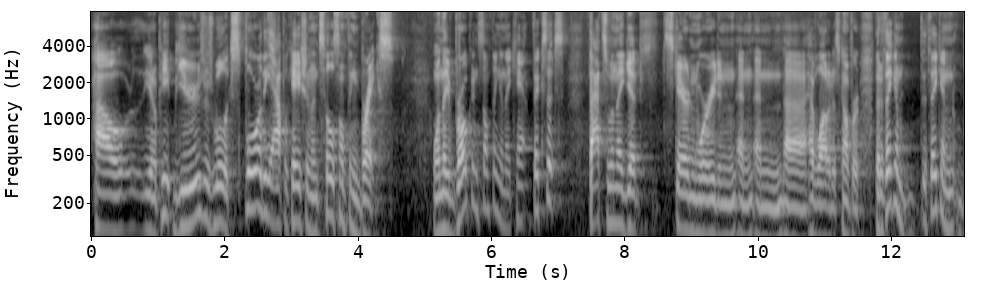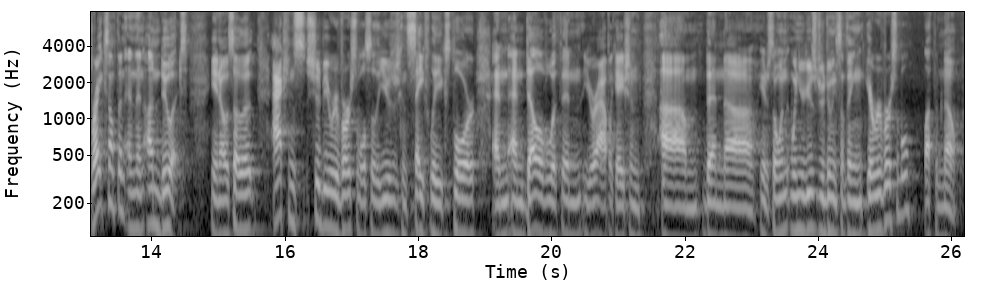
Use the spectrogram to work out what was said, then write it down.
how you know users will explore the application until something breaks. When they've broken something and they can't fix it, that's when they get scared and worried and, and, and uh, have a lot of discomfort. But if they can if they can break something and then undo it, you know, so actions should be reversible so the users can safely explore and, and delve within your application. Um, then, uh, you know, so when, when your users are doing something irreversible, let them know.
